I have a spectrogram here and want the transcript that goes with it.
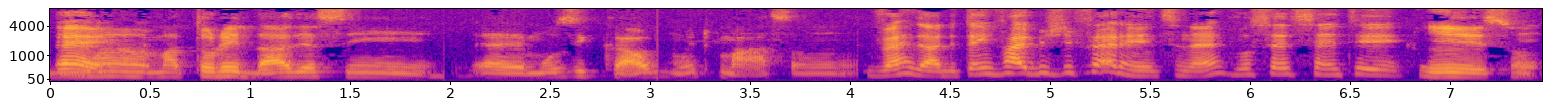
de é. uma maturidade, assim, é, musical muito massa. Um... Verdade, tem vibes diferentes, né? Você sente isso,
